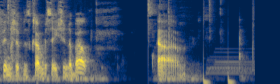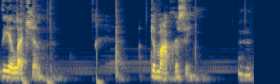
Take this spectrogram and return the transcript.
finish up this conversation about um, the election, democracy. Mhm.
